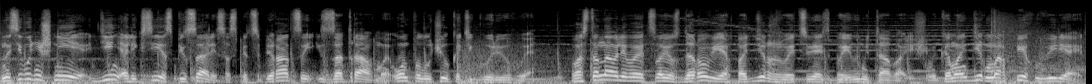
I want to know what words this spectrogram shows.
На сегодняшний день Алексея списали со спецоперации из-за травмы. Он получил категорию В. Восстанавливает свое здоровье, поддерживает связь с боевыми товарищами. Командир морпех уверяет,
